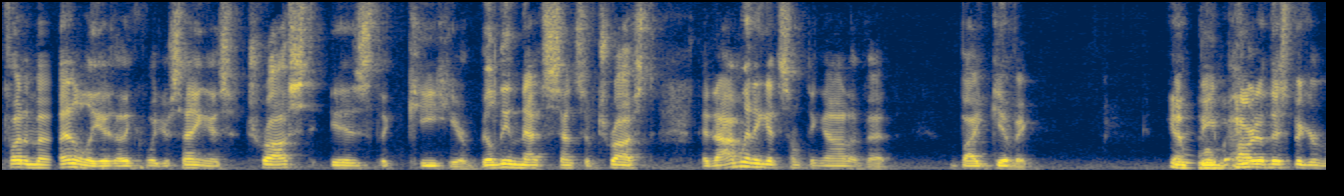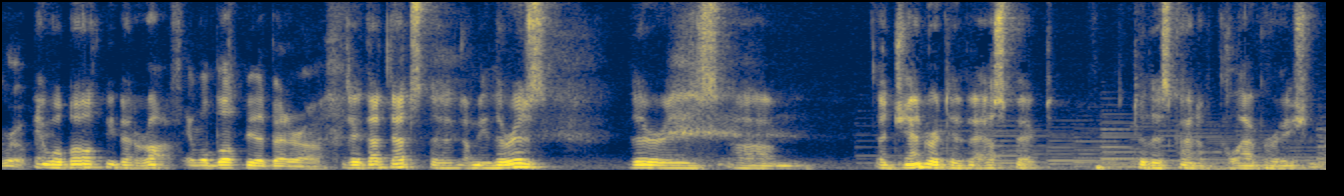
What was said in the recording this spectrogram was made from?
fundamentally, I think what you're saying is trust is the key here. Building that sense of trust that I'm going to get something out of it by giving and being we'll- part of this bigger group. and we'll both be better off. And we'll both be better off. That, that's the, I mean, there is, there is um, a generative aspect to this kind of collaboration.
